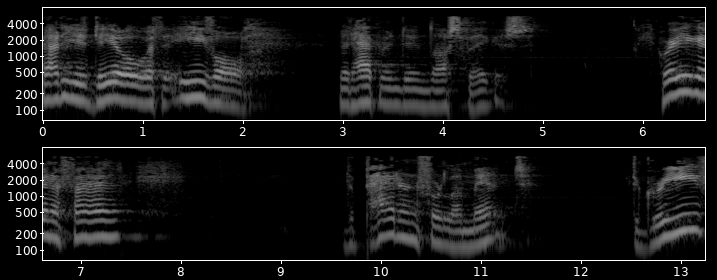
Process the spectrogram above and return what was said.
How do you deal with the evil that happened in Las Vegas? Where are you going to find the pattern for lament, to grieve?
